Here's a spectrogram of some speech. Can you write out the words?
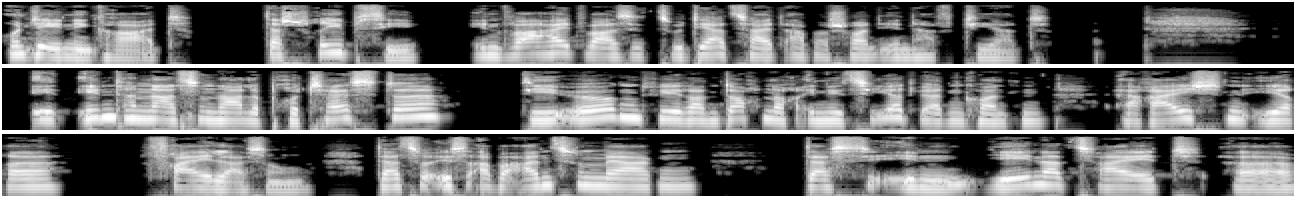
und Leningrad. Das schrieb sie. In Wahrheit war sie zu der Zeit aber schon inhaftiert. Internationale Proteste, die irgendwie dann doch noch initiiert werden konnten, erreichten ihre Freilassung. Dazu ist aber anzumerken, dass sie in jener Zeit äh,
